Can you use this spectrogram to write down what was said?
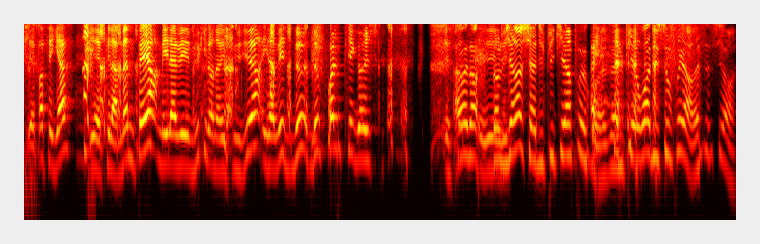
Il n'avait pas fait gaffe, il avait pris la même paire, mais il avait vu qu'il en avait plusieurs, il avait deux, deux fois le pied gauche. Et Ah ouais, dans, et- dans le virage, ça a dû piquer un peu, quoi. Ça a le pied droit a dû souffrir, ouais, c'est sûr.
